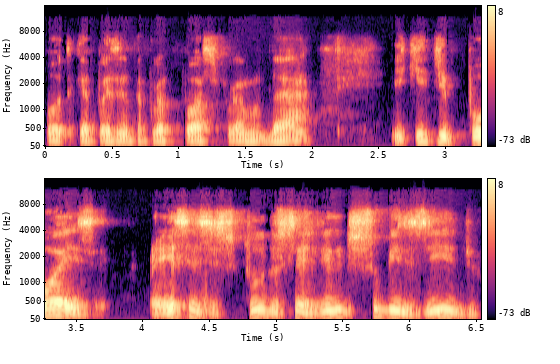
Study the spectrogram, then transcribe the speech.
outro que apresenta propostas para mudar, e que depois esses estudos serviram de subsídio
